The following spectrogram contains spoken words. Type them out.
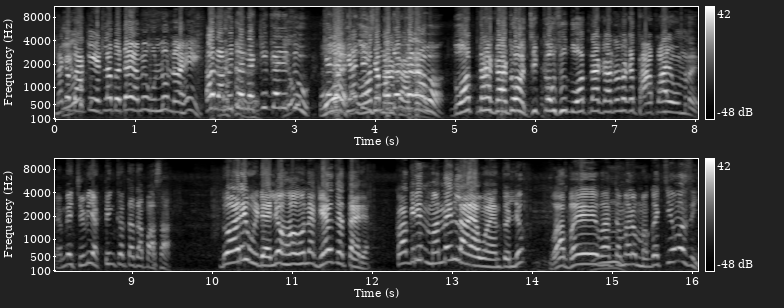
નકર બાકી એટલા બધા અમે ઉલ્લુ નહીં. અને અમે તો નક્કી કરી તું કે જ્યાં સમાધાન કરાવો. દોત ના કાઢો હજી કહું છું દોત ના કાઢો ને કે થાપ આવ્યો હમણે એમને જેવી એક્ટિંગ કરતા હતા પાછા. દોડી ઉડ્યા લ્યો હો ના ઘેર જતા રહ્યા. કાગરીન મને લાયા હોય એમ તો લ્યો. વાહ ભાઈ વાહ તમારો મગજ કેવો છે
